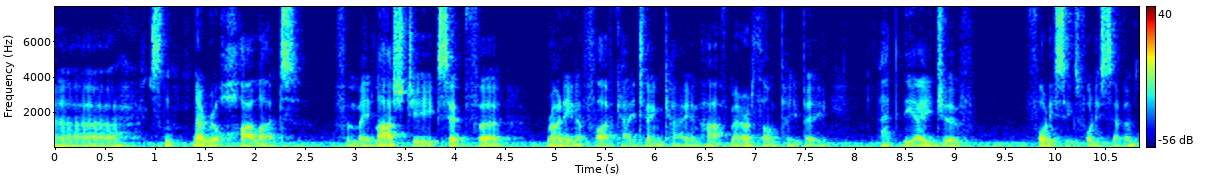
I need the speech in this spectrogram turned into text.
uh, it's no real highlights for me last year except for running a 5K, 10K, and half marathon PB at the age of 46, 47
